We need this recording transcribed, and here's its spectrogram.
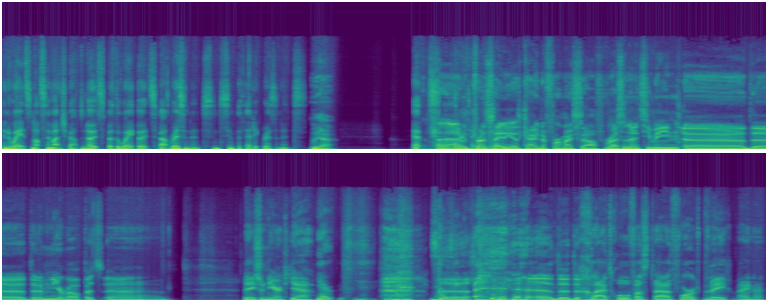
In a way, it's not so much about the notes, but the way it's about resonance and sympathetic resonance. Yeah. Uh, I'm translating it kind of for myself. Resonance, you mean uh, the de manier waarop het uh, resoneert, ja. Yeah, yeah. It's how De, de, de geluidgolf als het ware het voortbewegen bijna.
